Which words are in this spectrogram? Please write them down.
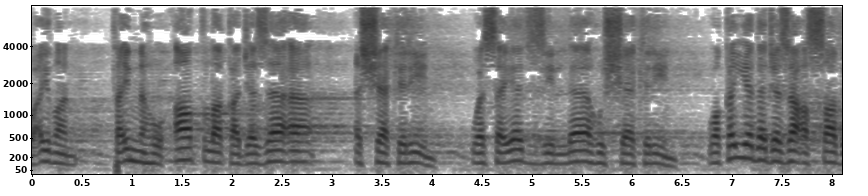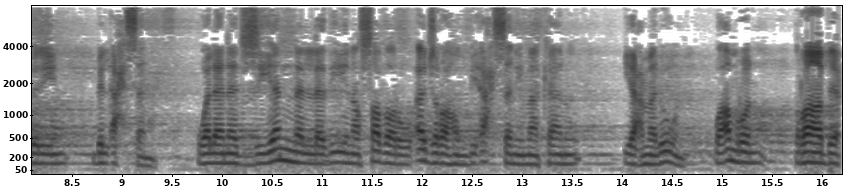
وأيضا فإنه أطلق جزاء الشاكرين وسيجزي الله الشاكرين. وقيد جزاء الصابرين بالأحسن. ولنجزين الذين صبروا أجرهم بأحسن ما كانوا يعملون. وأمر رابع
